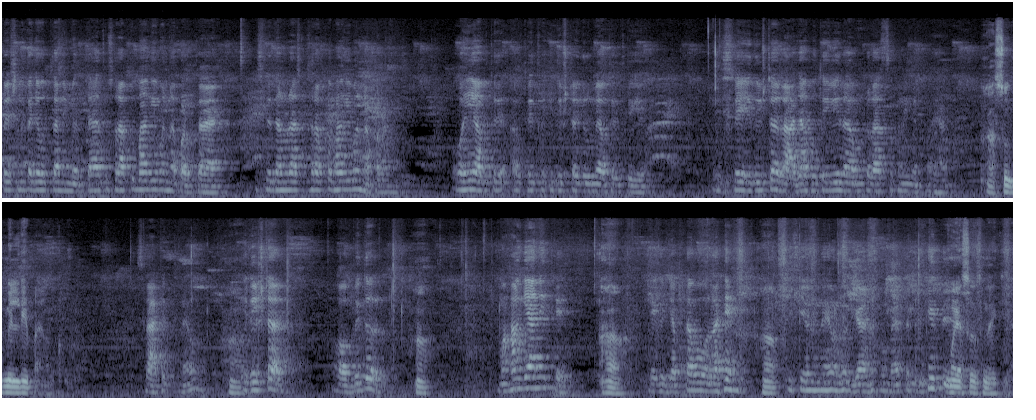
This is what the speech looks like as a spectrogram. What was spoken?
प्रश्न का जब उत्तर नहीं मिलता है तो शराब के भागी बनना पड़ता है। इसलिए धर्मराज को शराब का भागी बनना पड़ा। वही अवतरित अवतरित युधिष्ठिर के रूप में अवतरित हुई है। इसलिए युधिष्ठिर राजा होते हुए रा- उनको राज सुख नहीं मिल पाया। हाँ सुख मिल नहीं पाया उनको। श्रापित हाँ। युधिष्ठिर और विदुर हाँ. महाज्ञानी थे. हाँ. लेकिन जब तक वो रहे हाँ. किसी ने उनको ज्ञान को महत्त्व नहीं दिया। महसूस नहीं किया।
